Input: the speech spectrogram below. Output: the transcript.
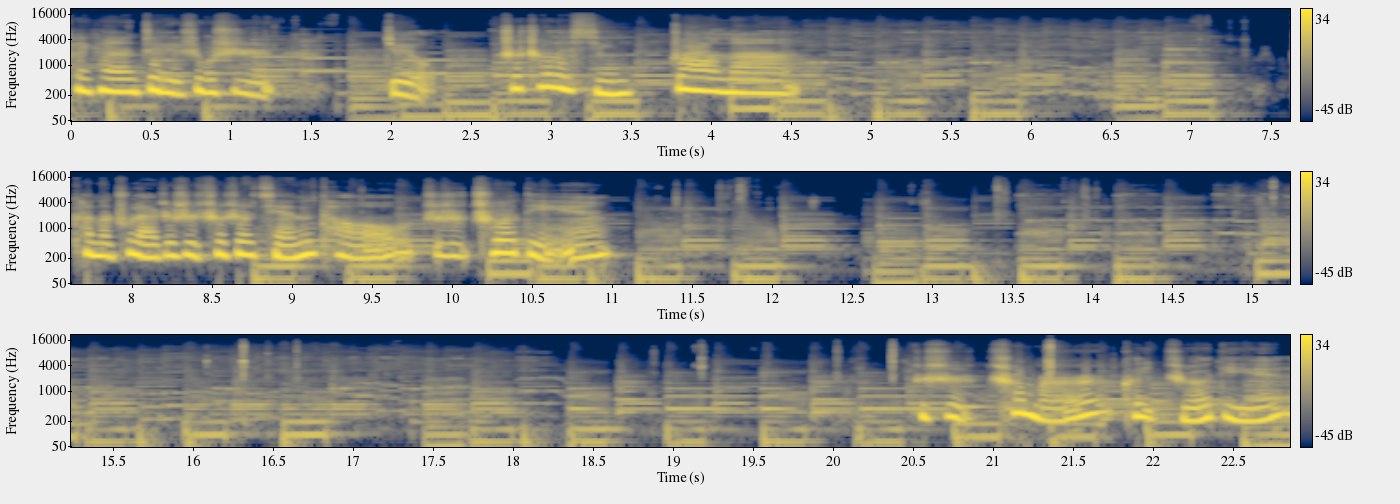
看看这里是不是就有车车的形状呢？看得出来，这是车车前头，这是车顶，这是车门，可以折叠。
